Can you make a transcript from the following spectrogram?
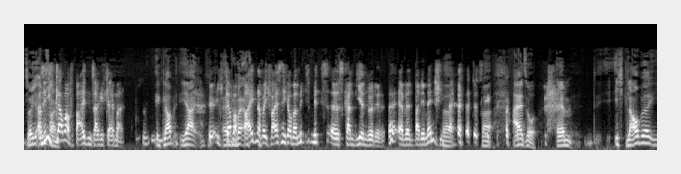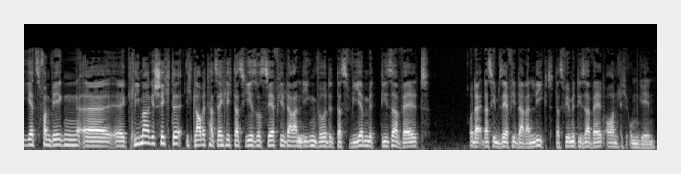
Soll ich also ich glaube auf beiden, sage ich gleich mal. Ich glaube, ja. Ich glaube äh, auf beiden, aber ich weiß nicht, ob er mit, mit äh, skandieren würde. Er wird bei den Menschen. Ja, ja. Also, ähm, ich glaube jetzt von wegen äh, Klimageschichte, ich glaube tatsächlich, dass Jesus sehr viel daran liegen würde, dass wir mit dieser Welt oder dass ihm sehr viel daran liegt, dass wir mit dieser Welt ordentlich umgehen.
